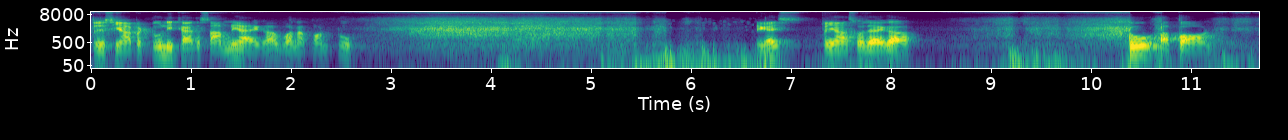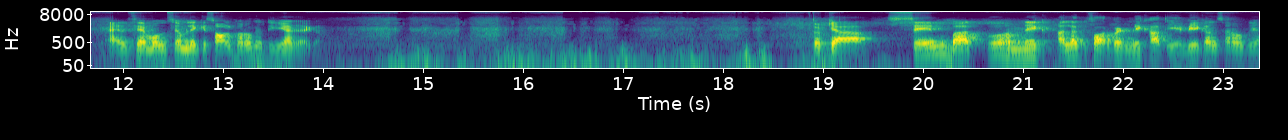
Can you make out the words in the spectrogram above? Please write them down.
तो जैसे यहाँ पे टू लिखा है तो सामने आएगा वन अपॉन टू ठीक है तो यहाँ से हो जाएगा टू अपॉन एल्सियम उल्सियम लेके सॉल्व करोगे तो ये आ जाएगा। तो क्या सेम बात को हमने एक अलग फॉर्मेट लिखा तो ये भी एक आंसर हो गया।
